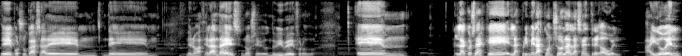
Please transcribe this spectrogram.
eh, por su casa de, de, de, Nueva Zelanda, es, no sé, donde vive Frodo. Em, la cosa es que las primeras consolas las ha entregado él. Ha ido él.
